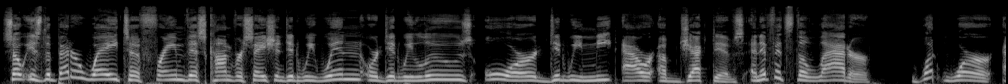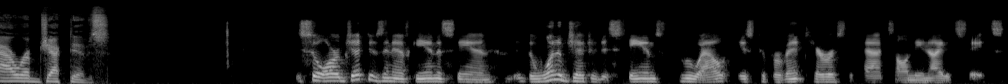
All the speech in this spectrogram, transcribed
So, is the better way to frame this conversation did we win or did we lose, or did we meet our objectives? And if it's the latter, what were our objectives? So our objectives in Afghanistan, the one objective that stands throughout is to prevent terrorist attacks on the United States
